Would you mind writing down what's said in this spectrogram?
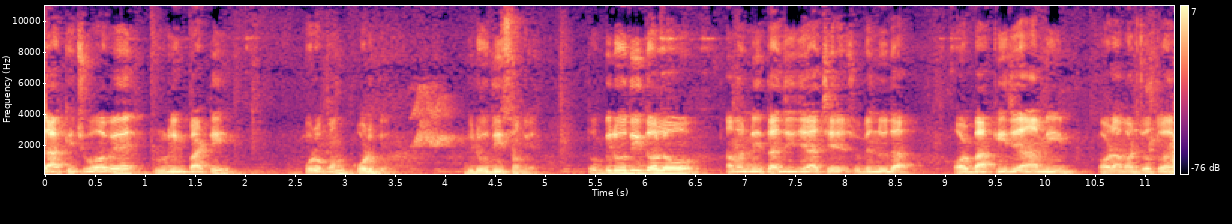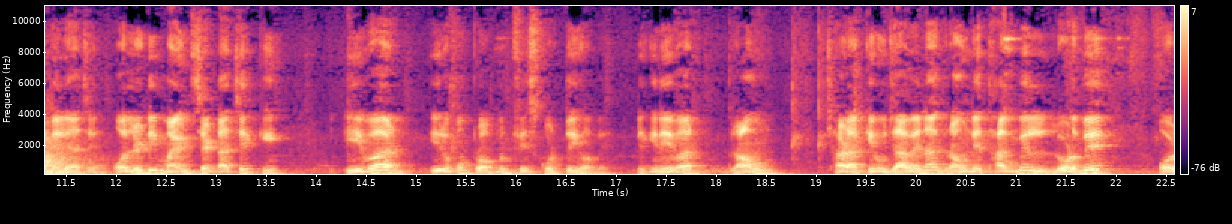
যা কিছু হবে রুলিং পার্টি ওরকম করবে বিরোধীর সঙ্গে। তো বিরোধী দলও আমার নেতাজি যে আছে শুভেন্দুদা ওর বাকি যে আমি, ওর আমার যত এমএলএ আছে অলরেডি মাইন্ডসেট আছে কি এবার এরকম প্রবলেম ফেস করতেই হবে। লেকিন এবার গ্রাউন্ড ছাড়া কেউ যাবে না গ্রাউন্ডে থাকবে লড়বে। ওর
